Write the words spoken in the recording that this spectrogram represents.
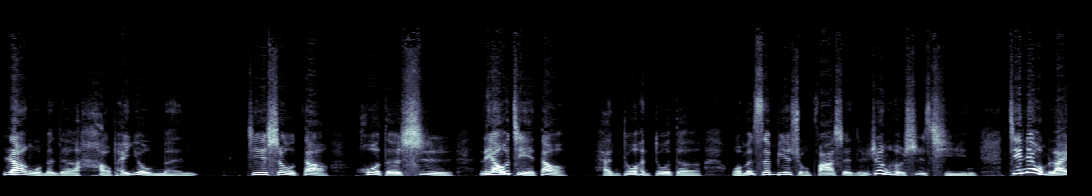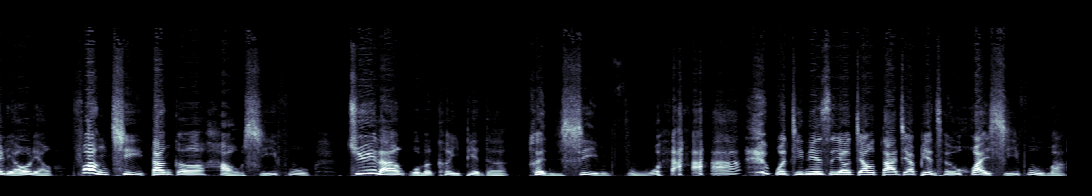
让我们的好朋友们接受到，或者是了解到。很多很多的我们身边所发生的任何事情，今天我们来聊聊放弃当个好媳妇，居然我们可以变得很幸福。我今天是要教大家变成坏媳妇吗？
